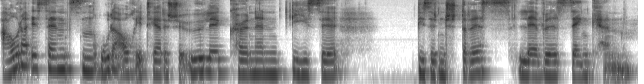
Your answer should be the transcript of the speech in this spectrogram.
Aura-Essenzen oder auch ätherische Öle können diese diesen Stresslevel senken.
